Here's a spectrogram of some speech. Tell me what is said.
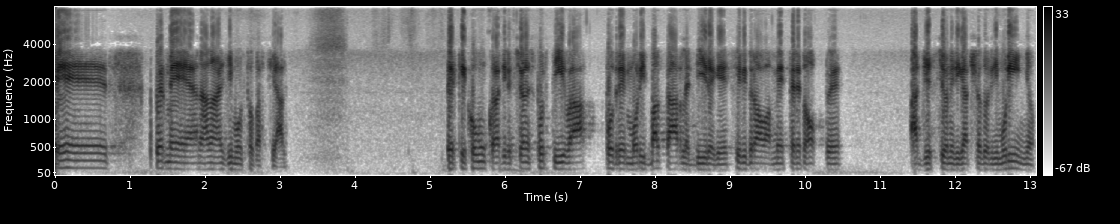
E per me è un'analisi molto parziale. Perché comunque la direzione sportiva potremmo ribaltarla e dire che si ritrova a mettere toppe a gestione di calciatori di Murigno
